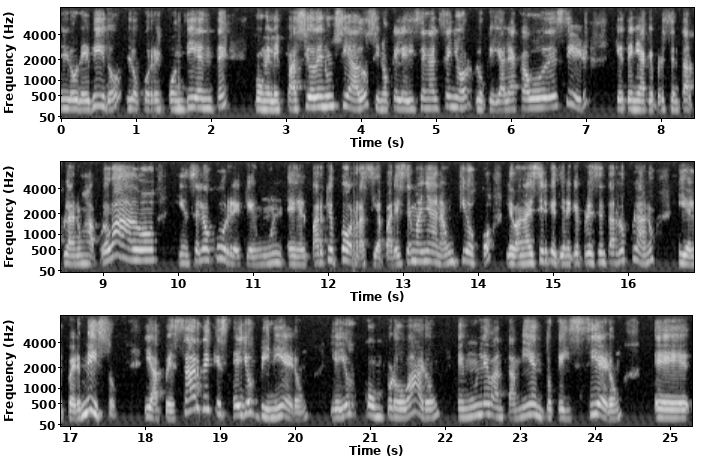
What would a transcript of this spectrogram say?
lo debido, lo correspondiente con el espacio denunciado, sino que le dicen al señor lo que ya le acabo de decir, que tenía que presentar planos aprobados. ¿Quién se le ocurre que en, un, en el Parque Porra, si aparece mañana un kiosco, le van a decir que tiene que presentar los planos y el permiso? Y a pesar de que ellos vinieron y ellos comprobaron en un levantamiento que hicieron eh,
